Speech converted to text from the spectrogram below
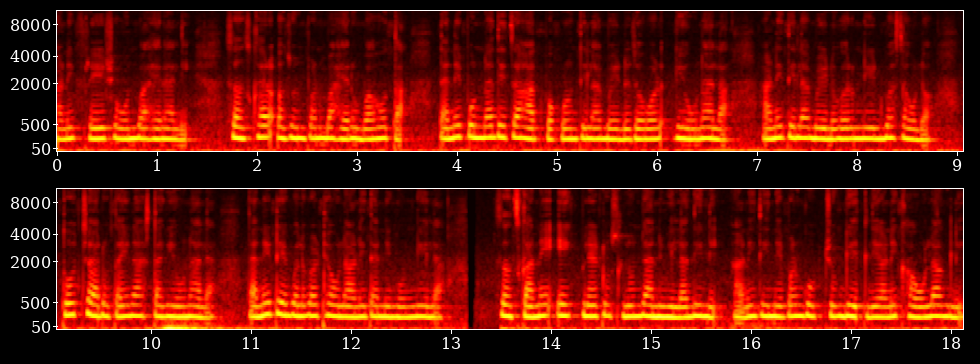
आणि फ्रेश होऊन बाहेर आली. संस्कार अजून पण बाहेर उभा होता. त्याने पुन्हा तिचा हात पकडून तिला बेडजवळ घेऊन आला आणि तिला बेडवर नीट बसवलं. तोच चारुताई नाश्ता घेऊन आल्या त्याने टेबलवर ठेवला आणि त्या निघून गेल्या. संस्कारने एक प्लेट उचलून जान्हवीला दिली आणि तिने पण गुपचूप घेतली आणि खाऊ लागली.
